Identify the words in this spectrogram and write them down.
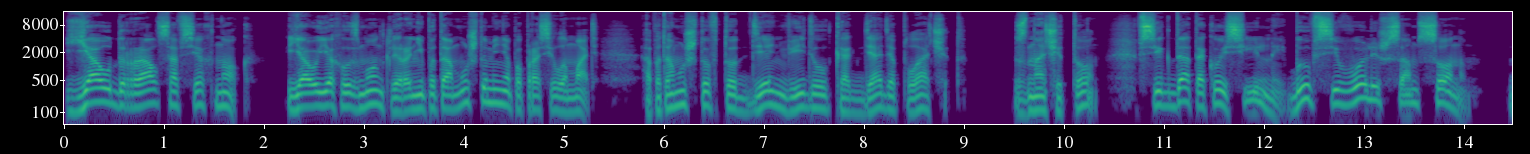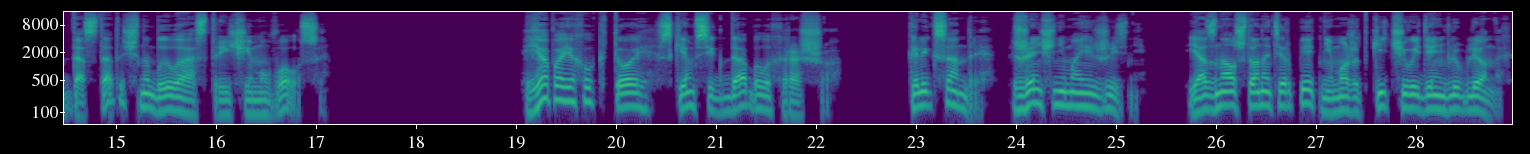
Я удрал со всех ног. Я уехал из Монклера не потому, что меня попросила мать, а потому что в тот день видел, как дядя плачет. Значит, он, всегда такой сильный, был всего лишь Самсоном. Достаточно было остричь ему волосы. Я поехал к той, с кем всегда было хорошо. К Александре, женщине моей жизни. Я знал, что она терпеть не может китчевый день влюбленных,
